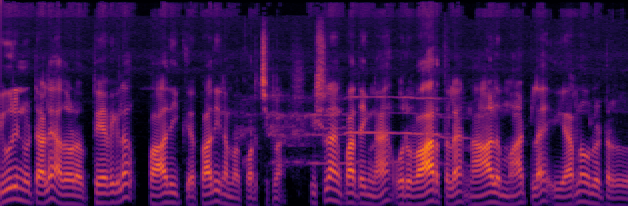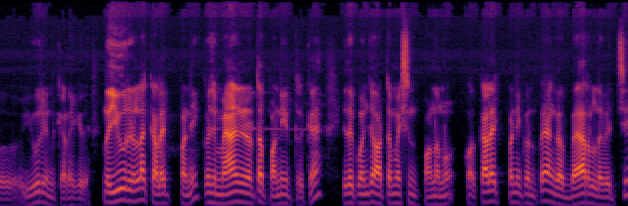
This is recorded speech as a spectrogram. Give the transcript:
யூரின் விட்டாலே அதோட தேவைகளை பாதிக்க பாதி நம்ம குறைச்சிக்கலாம். யூஸ்வலாக பார்த்தீங்கன்னா ஒரு வாரத்தில் நாலு மாட்டில் இரநூறு லிட்டர் யூரின் கிடைக்குது. இந்த யூரின்லாம் கலெக்ட் பண்ணி கொஞ்சம் மேனுவலாக பண்ணிட்டு இருக்கேன் இதை கொஞ்சம் ஆட்டோமேஷன் பண்ணணும். கலெக்ட் பண்ணி கொண்டு போய் அங்கே பேரலில் வச்சு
